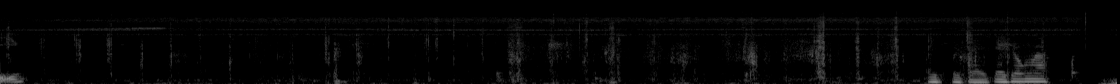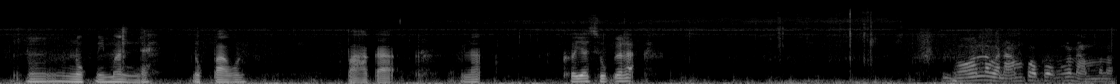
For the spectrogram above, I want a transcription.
ดีปิดไปใจใจช่องละเออนกนี่มันได้นกเป่านี่ปลากะละเคยจะซุกแล้วละ ร้อนแล้วก็น้ำพอปงก็น้ำมันเนาะ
